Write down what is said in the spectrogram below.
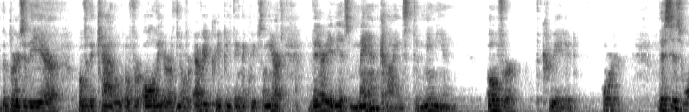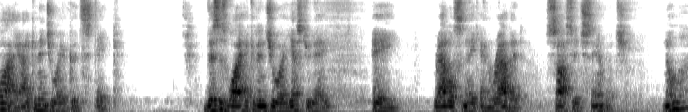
the birds of the air, over the cattle, over all the earth, and over every creeping thing that creeps on the earth. there it is mankind's dominion over the created order. This is why I can enjoy a good steak. This is why I could enjoy yesterday a rattlesnake and rabbit sausage sandwich. No lie.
